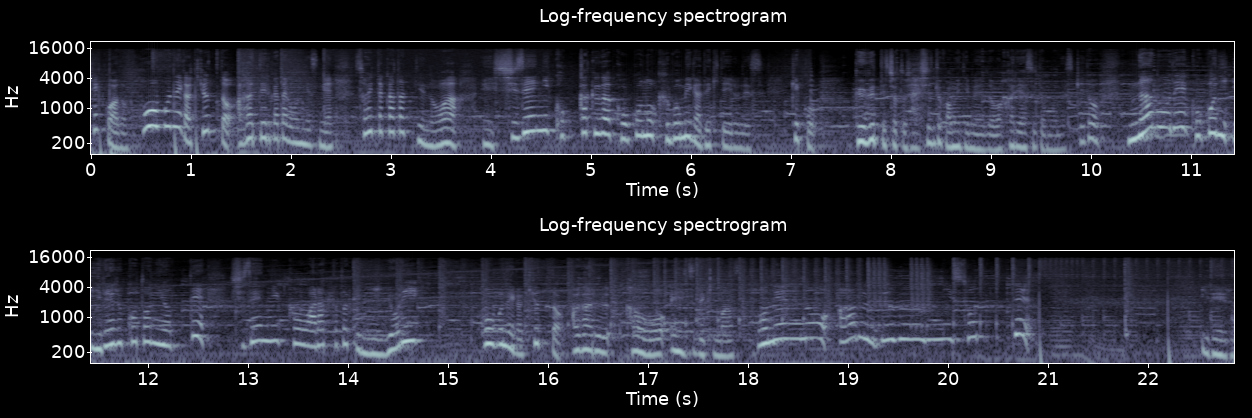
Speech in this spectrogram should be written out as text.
結構あの頬骨がキュッと上がっている方が多いんですね。そういった方っていうのは、えー、自然に骨格がここのくぼみができているんです。結構ググってちょっと写真とか見てみると分かりやすいと思うんですけどなのでここに入れることによって自然にこう洗った時により頬骨がキュッと上がる顔を演出できます。骨のある部分に沿って入れる。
